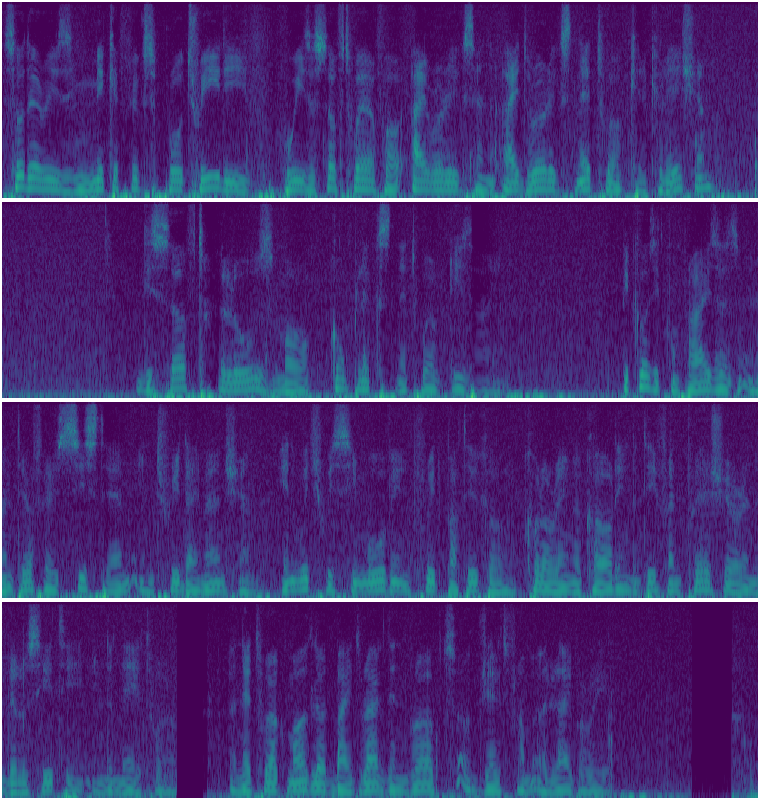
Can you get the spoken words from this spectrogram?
So there is Mecaflux Pro 3D, who is a software for hydraulics and hydraulics network calculation. This soft allows more complex network design because it comprises an interface system in three dimensions, in which we see moving fluid particles coloring according to different pressure and velocity in the network. A network modeled by dragged and dropped objects from a library.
